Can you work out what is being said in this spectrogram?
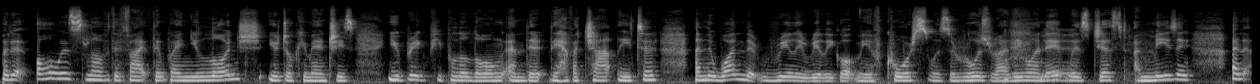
but I always love the fact that when you launch your documentaries, you bring people along and they they have a chat later. And the one that really, really got me, of course, was the Rose Reilly one. It was just amazing. And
